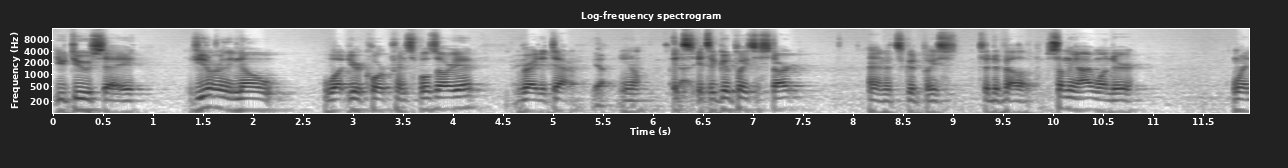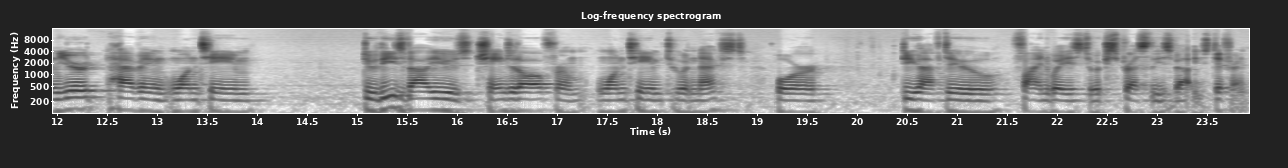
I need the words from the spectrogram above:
you do say, if you don't really know what your core principles are yet, write it down. Yeah. You know, it's it's a good place to start, and it's a good place to develop. Something I wonder, when you're having one team do these values change at all from one team to a next or do you have to find ways to express these values different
